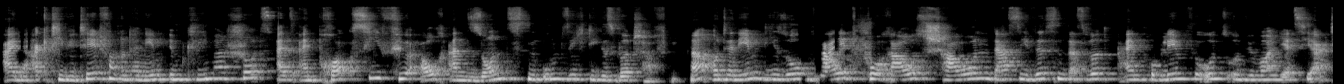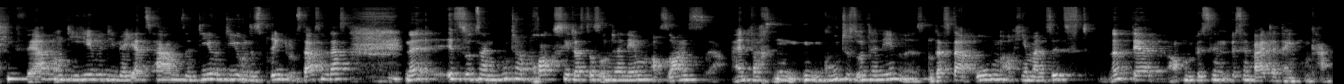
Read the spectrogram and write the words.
eine Aktivität von Unternehmen im Klimaschutz als ein Proxy für auch ansonsten umsichtiges Wirtschaften. Ne? Unternehmen, die so weit vorausschauen, dass sie wissen, das wird ein Problem für uns und wir wollen jetzt hier aktiv werden und die Hebel, die wir jetzt haben, sind die und die und es bringt uns das und das, ne? ist sozusagen ein guter Proxy, dass das Unternehmen auch sonst einfach ein, ein gutes Unternehmen ist und dass da oben auch jemand sitzt, ne? der auch ein bisschen, ein bisschen weiterdenken kann.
